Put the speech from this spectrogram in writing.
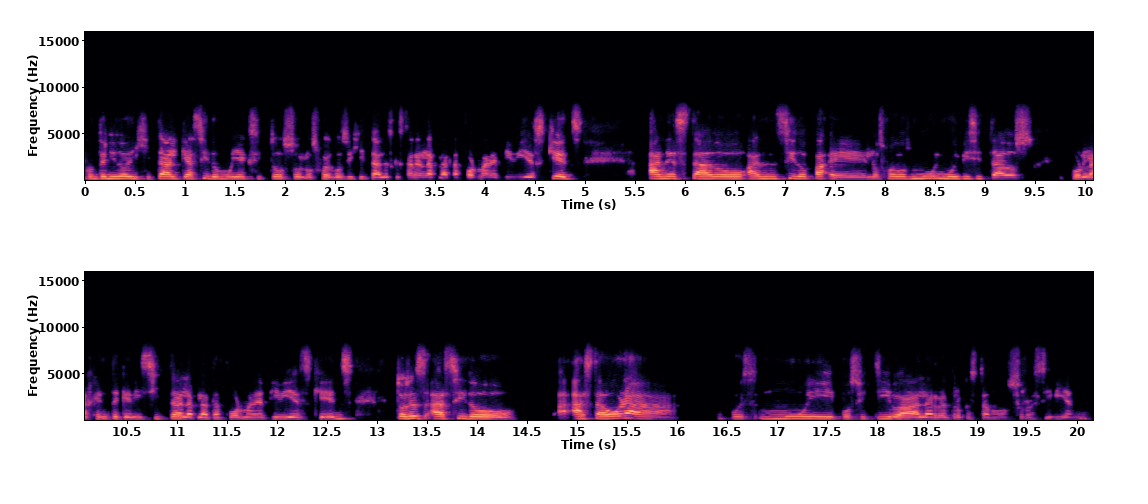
contenido digital, que ha sido muy exitoso, los juegos digitales que están en la plataforma de PBS Kids, han estado, han sido eh, los juegos muy, muy visitados por la gente que visita la plataforma de PBS Kids. Entonces ha sido hasta ahora pues muy positiva la retro que estamos recibiendo.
